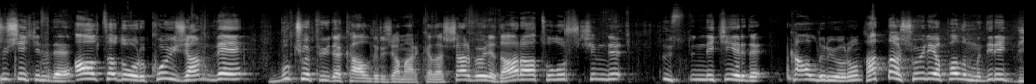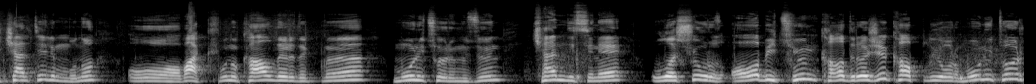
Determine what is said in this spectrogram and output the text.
şu şekilde alta doğru koyacağım ve bu köpüğü de kaldıracağım arkadaşlar. Böyle daha rahat olur. Şimdi üstündeki yeri de kaldırıyorum. Hatta şöyle yapalım mı? Direkt dikeltelim bunu. Oo bak bunu kaldırdık mı monitörümüzün kendisine ulaşıyoruz. Abi tüm kadrajı kaplıyor monitör.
